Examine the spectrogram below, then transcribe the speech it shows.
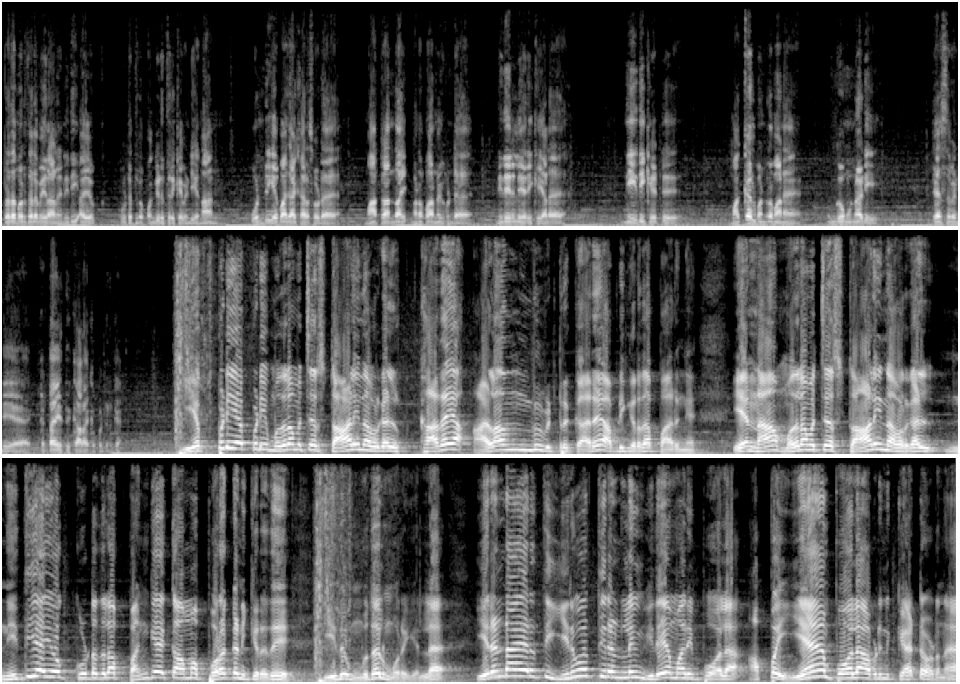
பிரதமர் தலைமையிலான நிதி ஆயோக் கூட்டத்தில் பங்கெடுத்திருக்க வேண்டிய நான் ஒன்றிய பாஜக அரசோட மாற்றாந்தாய் மனப்பான்மை கொண்ட நிதிநிலை அறிக்கையால நீதி கேட்டு மக்கள் மன்றமான உங்க முன்னாடி பேச வேண்டிய கட்டாயத்துக்கு ஆளாக்கப்பட்டிருக்கேன். எப்படி எப்படி முதலமைச்சர் ஸ்டாலின் அவர்கள் கதையை அளந்து விட்டிருக்காரு அப்படிங்கிறத பாருங்க. ஏன்னா முதலமைச்சர் ஸ்டாலின் அவர்கள் நிதி ஆயோக் கூட்டத்தில் பங்கேற்காம புறக்கணிக்கிறது இது முதல் முறை இல்லை இரண்டாயிரத்தி இருபத்தி ரெண்டுலையும் இதே மாதிரி போல. அப்போ ஏன் போல அப்படின்னு கேட்ட உடனே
